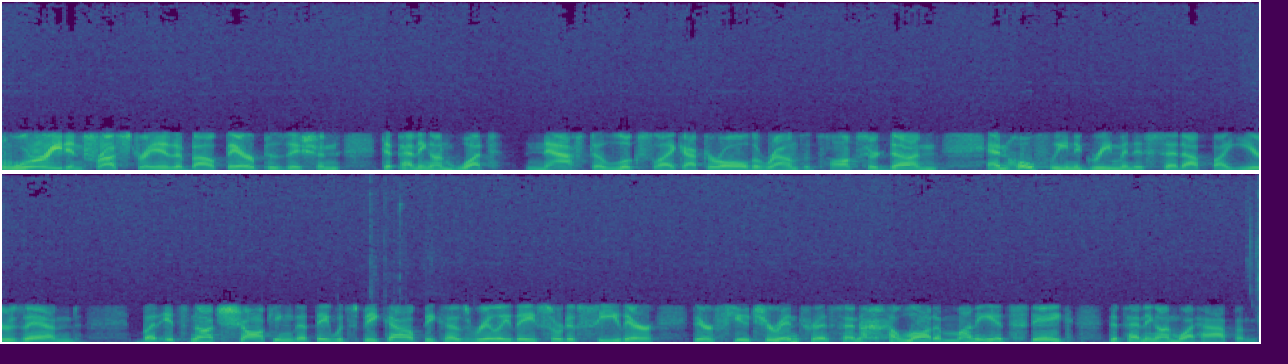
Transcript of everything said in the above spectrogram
worried and frustrated about their position depending on what NAFTA looks like after all the rounds of talks are done and hopefully an agreement is set up by year's end but it's not shocking that they would speak out because really they sort of see their their future interests and a lot of money at stake depending on what happens.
